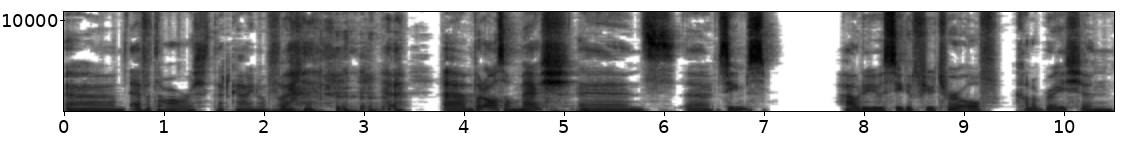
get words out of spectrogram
um, avatars, that kind of, uh, um, but also Mesh and uh, Teams. How do you see the future of collaboration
